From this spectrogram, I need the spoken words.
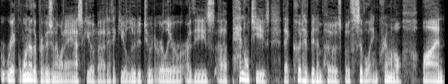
Rick, one other provision I want to ask you about, I think you alluded to it earlier, are these uh, penalties that could have been imposed, both civil and criminal, on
